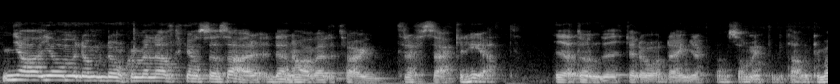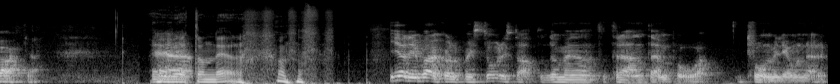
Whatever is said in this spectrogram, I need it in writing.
Ja, ja, men de, de kommer alltid kunna säga så här. Den har väldigt hög träffsäkerhet i att undvika då den gruppen som inte betalar tillbaka. Hur Eh, vet de det? Ja, det är bara att kolla på historiskt data. De har inte tränat den på två miljoner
